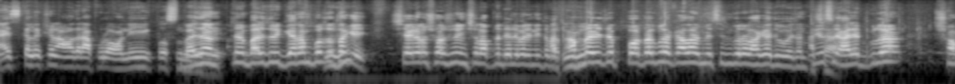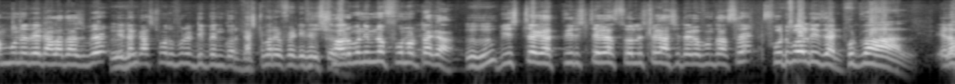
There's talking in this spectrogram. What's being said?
নাইস কালেকশন আমাদের আপুরা অনেক পছন্দ ভাইজান আপনার বাড়ি যদি গ্রাম পর্যন্ত থাকে সেখানে সরাসরি ইনশাল্লাহ আপনি ডেলিভারি নিতে পারবেন। আমরা এই যে পর্দাগুলো কালার মেশিন করে লাগাই দেবো ভাইজান ঠিক আছে? আচ্ছা। সম্পূর্ণ রেট আলাদা আসবে। এটা কাস্টমার উপরে ডিপেন্ড করবে। কাস্টমারের উপরে ডিপেন্ড সর্বনিম্ন পনেরো টাকা হুম বিশ টাকা তিরিশ টাকা চল্লিশ টাকা আশি টাকা পর্যন্ত আছে। Football design football. এটা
